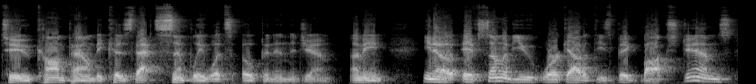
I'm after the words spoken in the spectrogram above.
to compound because that's simply what's open in the gym. I mean, you know, if some of you work out at these big box gyms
